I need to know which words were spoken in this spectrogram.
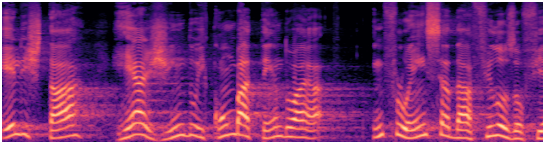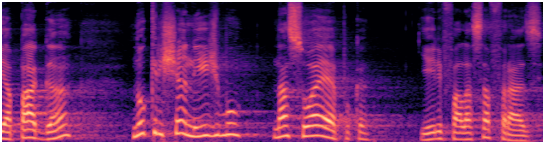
ele está reagindo e combatendo a influência da filosofia pagã no cristianismo na sua época. E ele fala essa frase:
